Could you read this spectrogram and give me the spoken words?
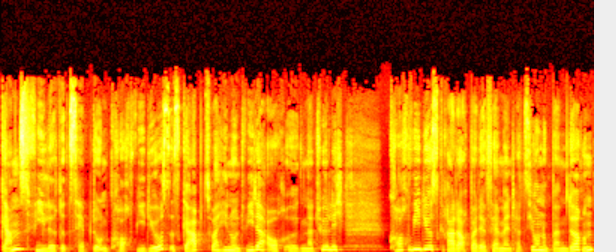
ganz viele Rezepte und Kochvideos. Es gab zwar hin und wieder auch äh, natürlich Kochvideos, gerade auch bei der Fermentation und beim Dörren,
